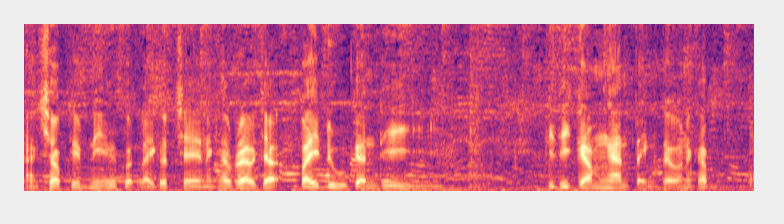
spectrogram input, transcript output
หากชอบคลิปนี้ก็กดไลค์กดแชร์นะครับ เราจะไปดูกันที่พิธีกรรมงานแต่งต่อนะครับ ไป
